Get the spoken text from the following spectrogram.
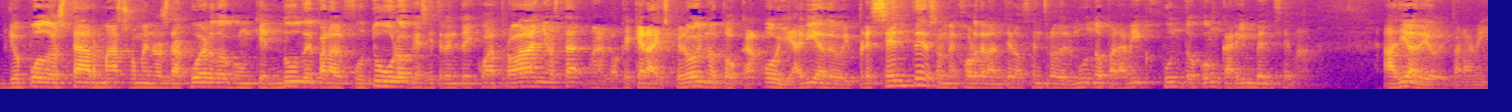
yo puedo estar más o menos de acuerdo con quien dude para el futuro, que si 34 años, bueno, lo que queráis, pero hoy no toca. Hoy, a día de hoy, presente, es el mejor delantero centro del mundo para mí, junto con Karim Benzema. A día de hoy, para mí.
